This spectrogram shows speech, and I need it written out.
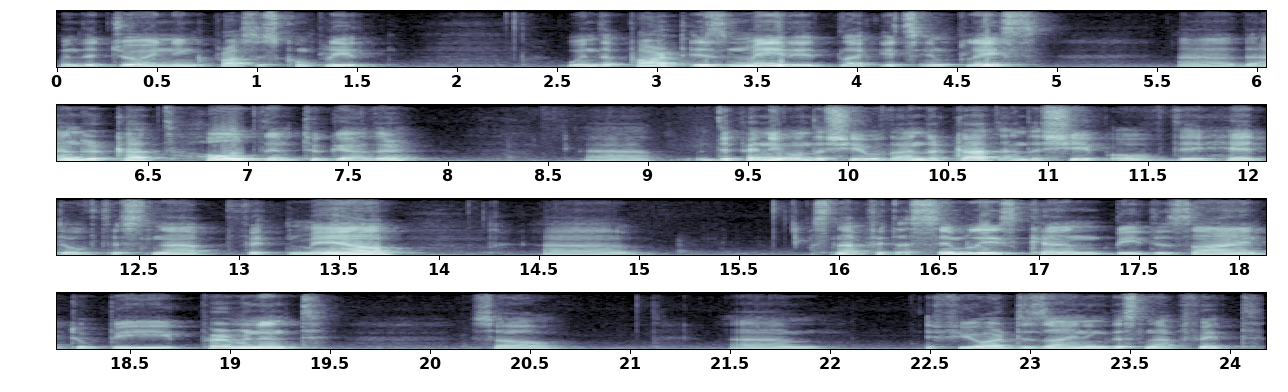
when the joining process completed. When the part is mated, like it's in place, uh, the undercut hold them together uh, depending on the shape of the undercut and the shape of the head of the snap fit male uh, snap fit assemblies can be designed to be permanent so um, if you are designing the snap fit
